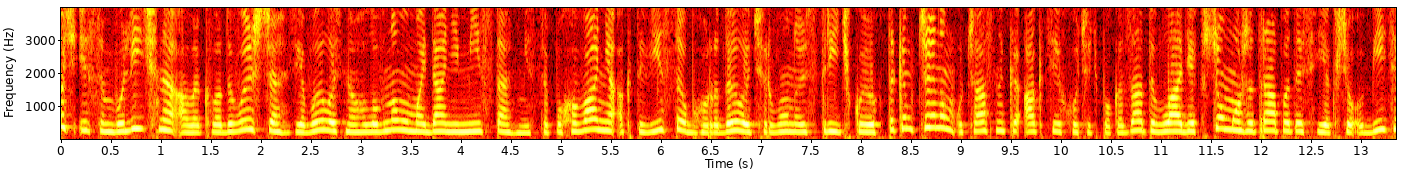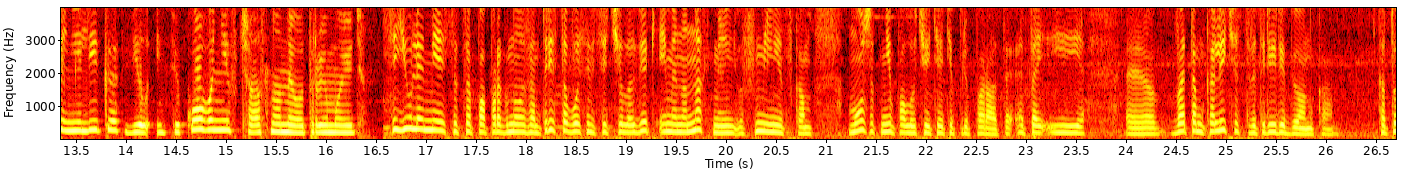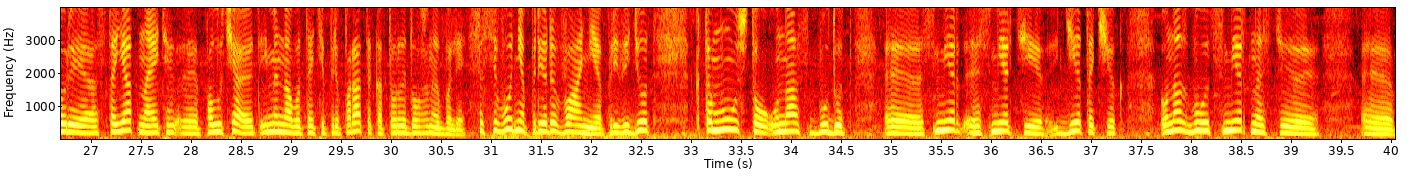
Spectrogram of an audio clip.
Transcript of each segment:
Хоч і символічне, але кладовище з'явилось на головному майдані міста. Місце поховання активісти обгородили червоною стрічкою. Таким чином, учасники акції хочуть показати владі, що може трапитись, якщо обіцяні ліки ВІЛ-інфіковані вчасно не отримують. С июля месяца, по прогнозам, 380 человек именно на Хмель- в Хмельницком может не получить эти препараты. Это и э, в этом количестве три ребенка которые стоят на этих, э, получают именно вот эти препараты, которые должны были. Сегодня прерывание приведет к тому, что у нас будут э, смер- э, смерти деточек, у нас будет смертность э, э,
